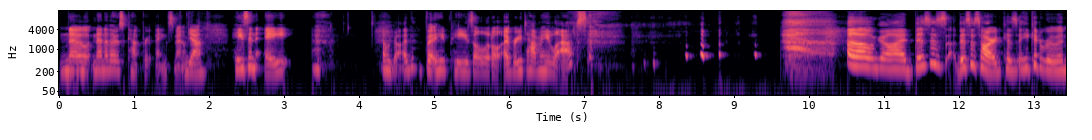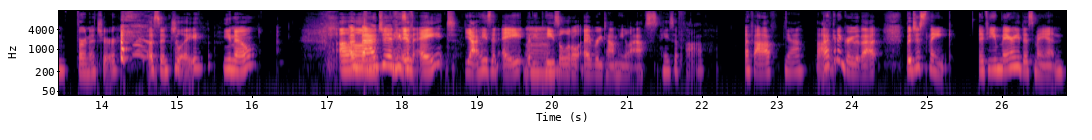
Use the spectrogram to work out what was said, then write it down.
No, none of those comfort things. No. Yeah. He's an eight, Oh God. but he pees a little every time he laughs. Oh God. This is this is hard because he could ruin furniture, essentially. You know. Um, Imagine he's if- an eight. yeah, he's an eight, but he pees a little every time he laughs. He's a five. A five. Yeah. I can agree with that. But just think if you marry this man,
